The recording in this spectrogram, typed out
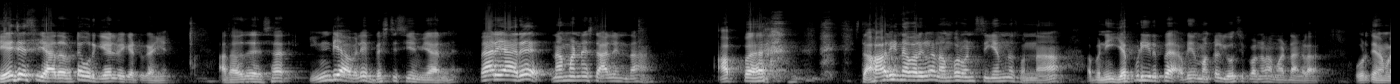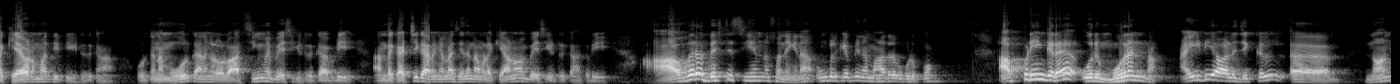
தேஜஸ்வி யாதவ்கிட்ட ஒரு கேள்வி கேட்டிருக்காங்க. அதாவது சார் இந்தியாவிலே பெஸ்ட் சிஎம் யாருன்னு? வேற யாரு? நம்ம அண்ணன் ஸ்டாலின் தான். அப்போ ஸ்டாலின் அவர்களை நம்பர் ஒன் சிஎம்னு சொன்னால் அப்போ நீ எப்படி இருப்ப அப்படின்னு மக்கள் யோசிப்பாங்களா மாட்டாங்களா? ஒருத்தன் நம்மளை கேவலமாக திட்டிகிட்டு இருக்கான். ஒருத்தன் நம்ம ஊருக்காரங்களை அவ்வளோ அசிங்கமாக பேசிக்கிட்டு இருக்கா அப்படி? அந்த கட்சிக்காரங்கெல்லாம் சேர்ந்து நம்மளை கேவலமாக பேசிக்கிட்டு இருக்கான் அப்படி? அவரை பெஸ்ட் சிஎம்னு சொன்னீங்கன்னா உங்களுக்கு எப்படி நம்ம ஆதரவு கொடுப்போம்? அப்படிங்கிற ஒரு முரண் தான். ஐடியாலஜிக்கல் நான்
